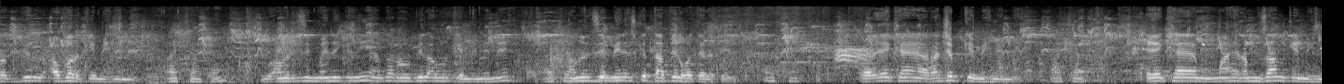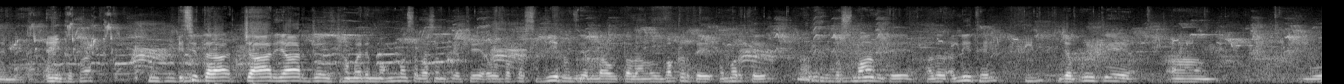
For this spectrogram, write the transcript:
रबियुल अवर के महीने में। अच्छा अच्छा। वो अंग्रेज़ी महीने के नहीं अगर रबियुल अवर के महीने में अच्छा। अंग्रेज़ी महीने उसके तब्दील होते रहते हैं। अच्छा। और एक है रजब के महीने में। अच्छा। एक है माह रमज़ान के महीने में। एक दफ़ा। इसी तरह चार यार जो हमारे मोहम्मद वसम वसल्लम के थे अबू बकर सदीक रज़ी अल्लाह तकर बकर थे उमर थे उस्मान थे हज़रत अली थे जब उनके आ, वो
